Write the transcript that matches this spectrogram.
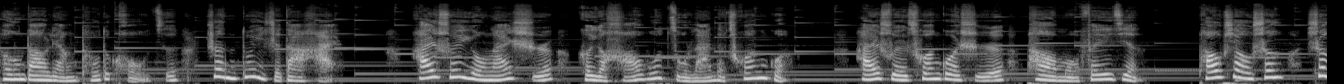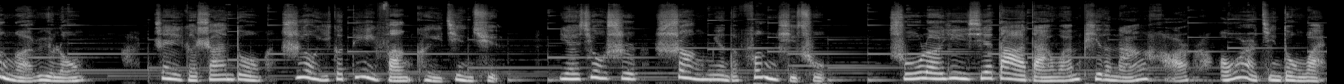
通道两头的口子正对着大海，海水涌来时可以毫无阻拦地穿过。海水穿过时，泡沫飞溅，咆哮声震耳欲聋。这个山洞只有一个地方可以进去，也就是上面的缝隙处。除了一些大胆顽皮的男孩偶尔进洞外，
